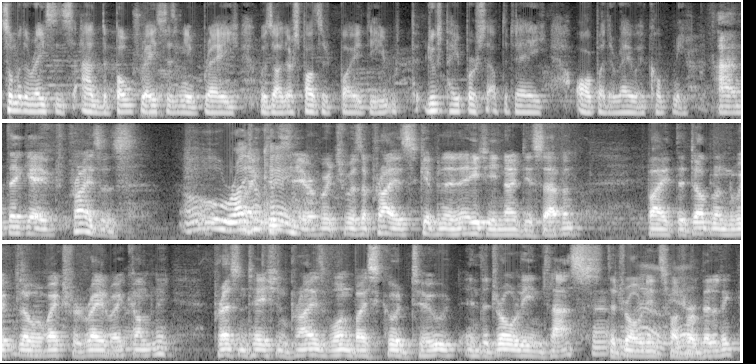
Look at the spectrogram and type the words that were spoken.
Some of the races and the boat races in Bray was either sponsored by the newspapers of the day or by the railway company. And they gave prizes. Oh, right, like this here, which was a prize given in 1897 by the Dublin, Wicklow and Wexford Railway Company. Presentation prize won by Scud 2 in the Droleen class. the Droleen's wow, what yeah. we're building.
